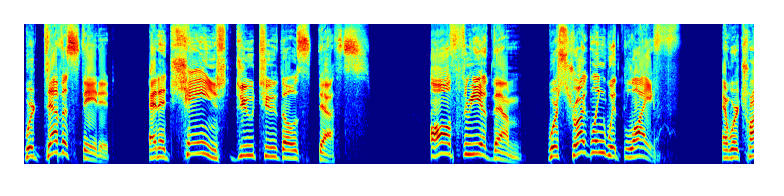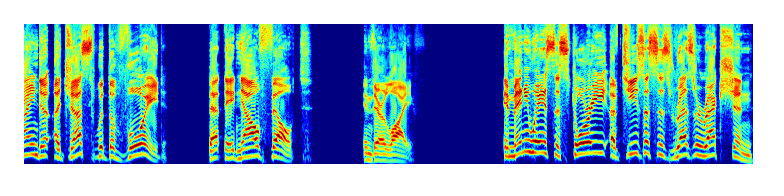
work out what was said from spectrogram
were devastated and had changed due to those deaths. All three of them were struggling with life and were trying to adjust with the void that they now felt in their life. In many ways, the story of Jesus' resurrection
